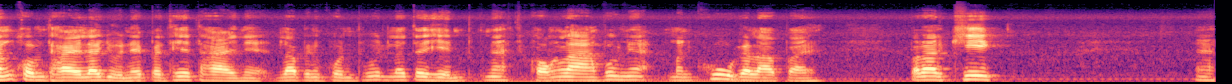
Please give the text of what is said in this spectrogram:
สังคมไทยเราอยู่ในประเทศไทยเนี่ย เราเป็นคนพูดเราจะเห็นนะของรางพวกเนี้ยมันคู่กับเราไป ประหลัดขีกนะ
